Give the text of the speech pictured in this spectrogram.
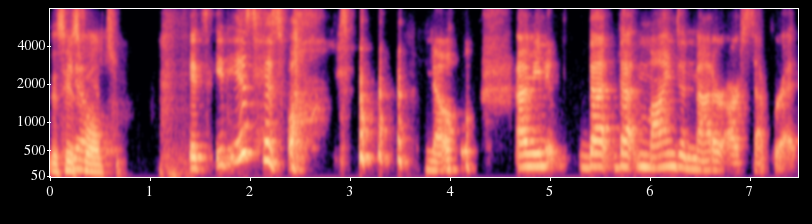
it's his know, fault. It's it is his fault. no, I mean that that mind and matter are separate,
